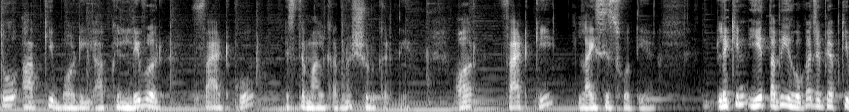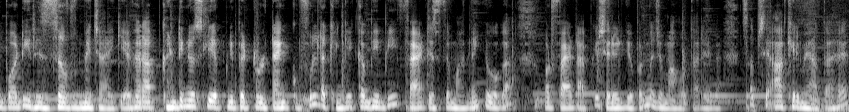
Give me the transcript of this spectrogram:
तो आपकी बॉडी, आपकी लिवर फैट को इस्तेमाल करना शुरू करती है। और फैट की लाइसिस होती है। लेकिन ये तभी होगा जब आपकी बॉडी रिज़र्व में जाएगी। अगर आप कंटिन्यूसली अपनी पेट्रोल टैंक को फुल रखेंगे, कभी भी फैट इस्तेमाल नहीं होगा और फैट आपके शरीर के ऊपर में जमा होता रहेगा। सबसे आखिर में आता है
